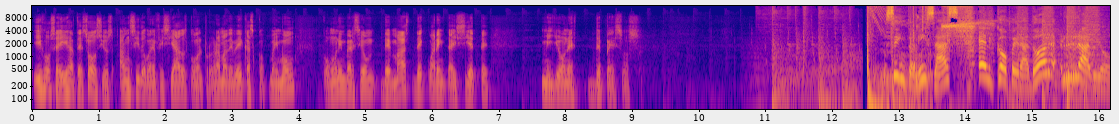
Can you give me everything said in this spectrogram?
hijos e hijas de socios, han sido beneficiados con el programa de becas Copmaimón, con una inversión de más de 47 millones de pesos. Sintonizas El Cooperador Radio.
